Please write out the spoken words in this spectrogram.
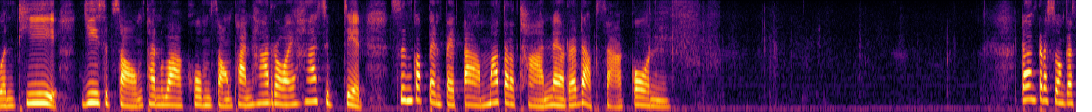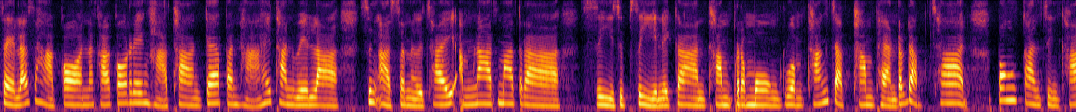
วันที่ 22 ธันวาคม 2557 ซึ่งก็เป็นไปตามมาตรฐานในระดับสากล ด้านกระทรวงเกษตรและสหกรณ์นะคะ ก็เร่งหาทางแก้ปัญหาให้ทันเวลา ซึ่งอาจเสนอใช้อำนาจมาตรา 44 ในการทำประมง รวมทั้งจัดทำแผนระดับชาติ ป้องกันสินค้า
